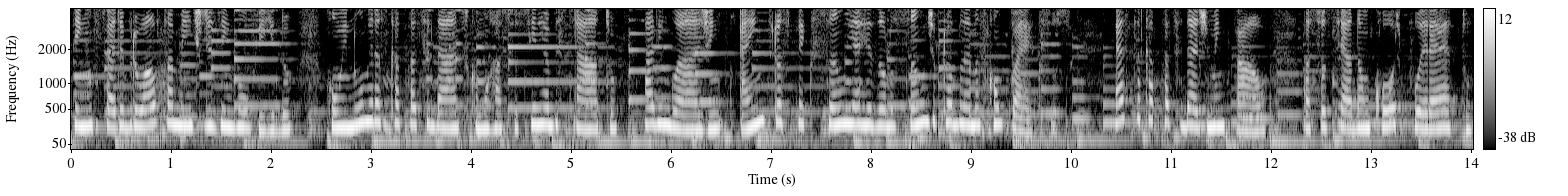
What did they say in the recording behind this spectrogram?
têm um cérebro altamente desenvolvido, com inúmeras capacidades como o raciocínio abstrato, a linguagem, a introspecção e a resolução de problemas complexos. Esta capacidade mental, associada a um corpo ereto,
